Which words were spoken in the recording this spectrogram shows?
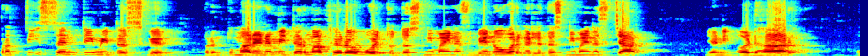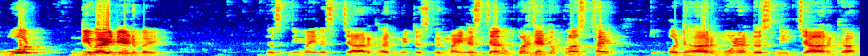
પ્રતિ સેન્ટીમીટર સ્ક્વેર. પરંતુ મારે એને મીટરમાં ફેરવવું હોય તો દસની માઇનસ બેનો વર્ગ એટલે દસની માઇનસ ચાર. યાની અઢાર વોટ ડિવાઇડેડ બાય દસની માઇનસ ચાર ઘાત મીટર સ્ક્વેર. માઇનસ ચાર ઉપર જાય તો પ્લસ થાય. તો અઢાર ગુણ્યા દસની ચાર ઘાત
